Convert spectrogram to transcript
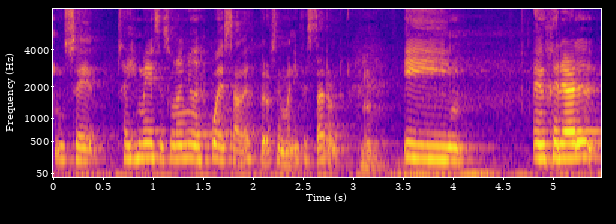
no sé, seis meses, un año después, ¿sabes? Pero se manifestaron. Claro. Y en general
